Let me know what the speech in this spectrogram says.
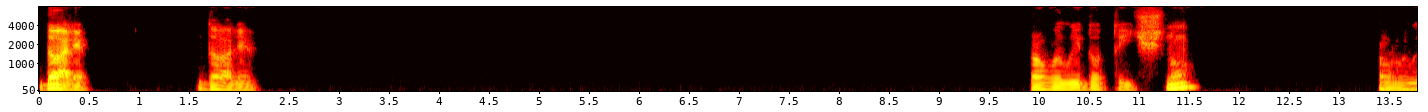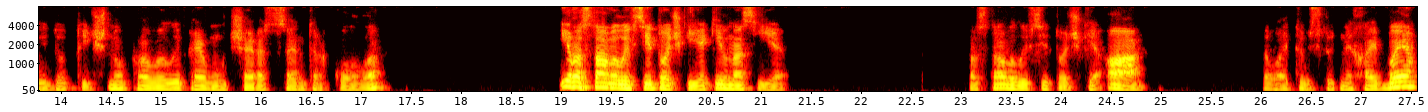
Далі. Далі. Провели дотичну. Провели дотичну, провели пряму через центр кола. І розставили всі точки, які в нас є. Розставили всі точки А. Давайте ось тут нехай Б.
